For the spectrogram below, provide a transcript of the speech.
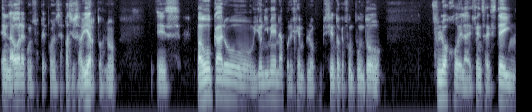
en la hora con los, espacios abiertos, ¿no? Es, pagó caro Johnny Mena, por ejemplo, siento que fue un punto flojo de la defensa de Stein,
